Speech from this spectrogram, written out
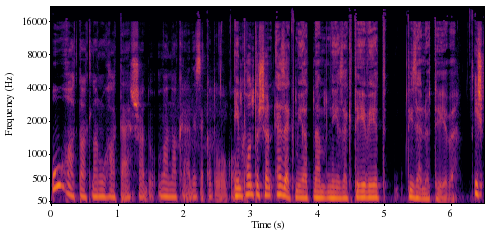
óhatatlanul hatásad vannak rád ezek a dolgok. Én pontosan ezek miatt nem nézek tévét 15 éve. És,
